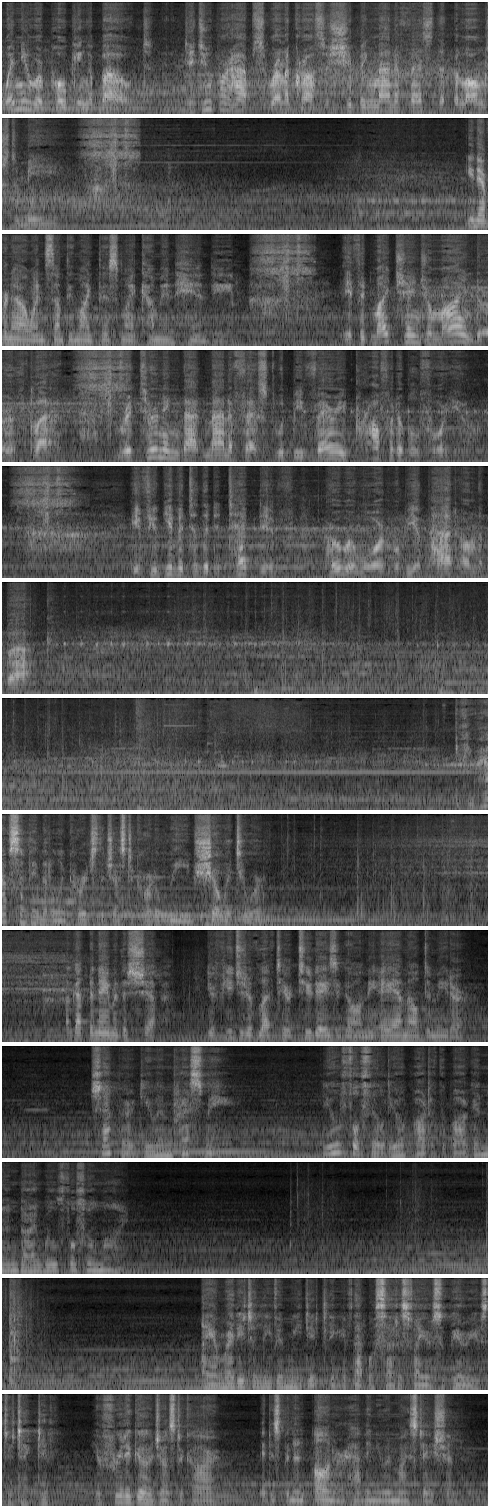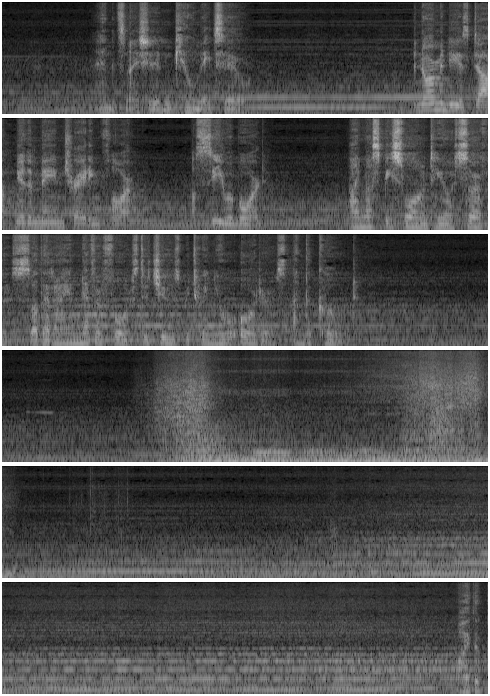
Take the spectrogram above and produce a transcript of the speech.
when you were poking about, did you perhaps run across a shipping manifest that belongs to me? You never know when something like this might come in handy. If it might change your mind, Earth Clan, returning that manifest would be very profitable for you. If you give it to the detective, her reward will be a pat on the back. You have something that'll encourage the Justicar to leave, show it to her. I've got the name of the ship. Your fugitive left here two days ago on the AML Demeter. Shepard, you impress me. You fulfilled your part of the bargain, and I will fulfill mine. I am ready to leave immediately, if that will satisfy your superiors, Detective. You're free to go, Justicar. It has been an honor having you in my station. And it's nice you didn't kill me, too. The Normandy is docked near the main trading floor. I'll see you aboard. I must be sworn to your service, so that I am never forced to choose between your orders and the Code.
